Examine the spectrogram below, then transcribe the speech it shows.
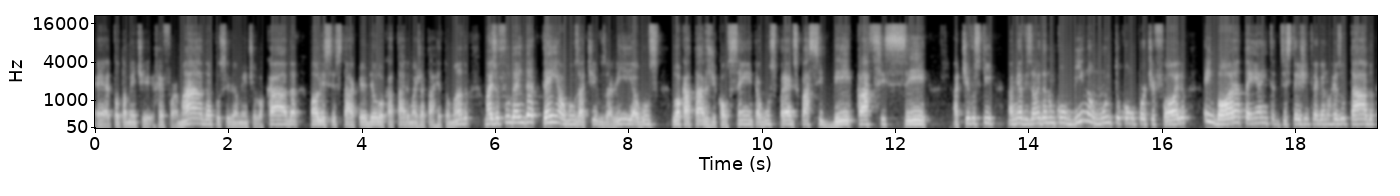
é, totalmente reformada, possivelmente locada. Paulista Star perdeu o locatário, mas já está retomando. Mas o fundo ainda tem alguns ativos ali, alguns locatários de call center, alguns prédios classe B, classe C, ativos que, na minha visão, ainda não combinam muito com o portfólio, embora tenha, esteja entregando resultado.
